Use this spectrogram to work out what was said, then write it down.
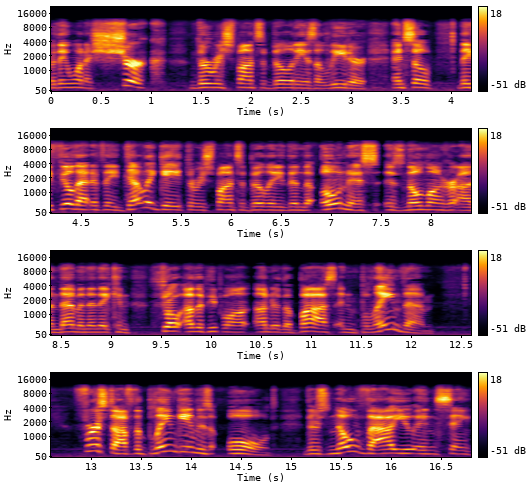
or they want to shirk their responsibility as a leader. And so they feel that if they delegate the responsibility, then the onus is no longer on them and then they can throw other people under the bus and blame them. First off, the blame game is old. There's no value in saying,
